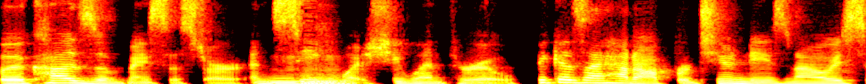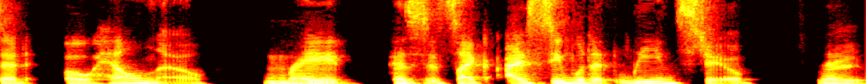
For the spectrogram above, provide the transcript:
because of my sister and mm-hmm. seeing what she went through. Because I had opportunities and I always said, oh hell no. Mm-hmm. Right. Because it's like I see what it leads to. Right.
